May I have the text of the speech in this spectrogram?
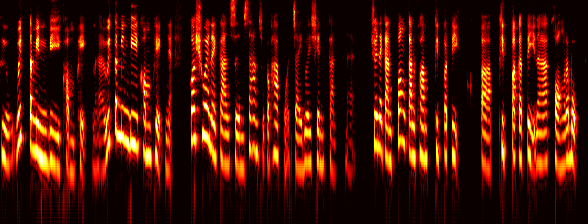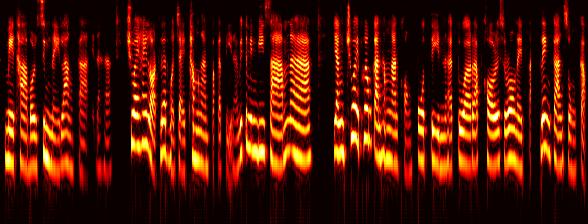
คือวิตามิน B complex นะคะวิตามิน B complex เนี่ยก็ช่วยในการเสริมสร้างสุขภาพหัวใจด้วยเช่นกันนะช่วยในการป้องกันความผิดปกติผิดปกตินะคะของระบบเมตาบอลิซึมในร่างกายนะคะช่วยให้หลอดเลือดหัวใจทำงานปกตินะวิตามิน B3 นะคะ ยังช่วยเพิ่มการทำงานของโปรตีนนะคะตัวรับคอเลสเตอรอลในตับเร่งการส่งกลับ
